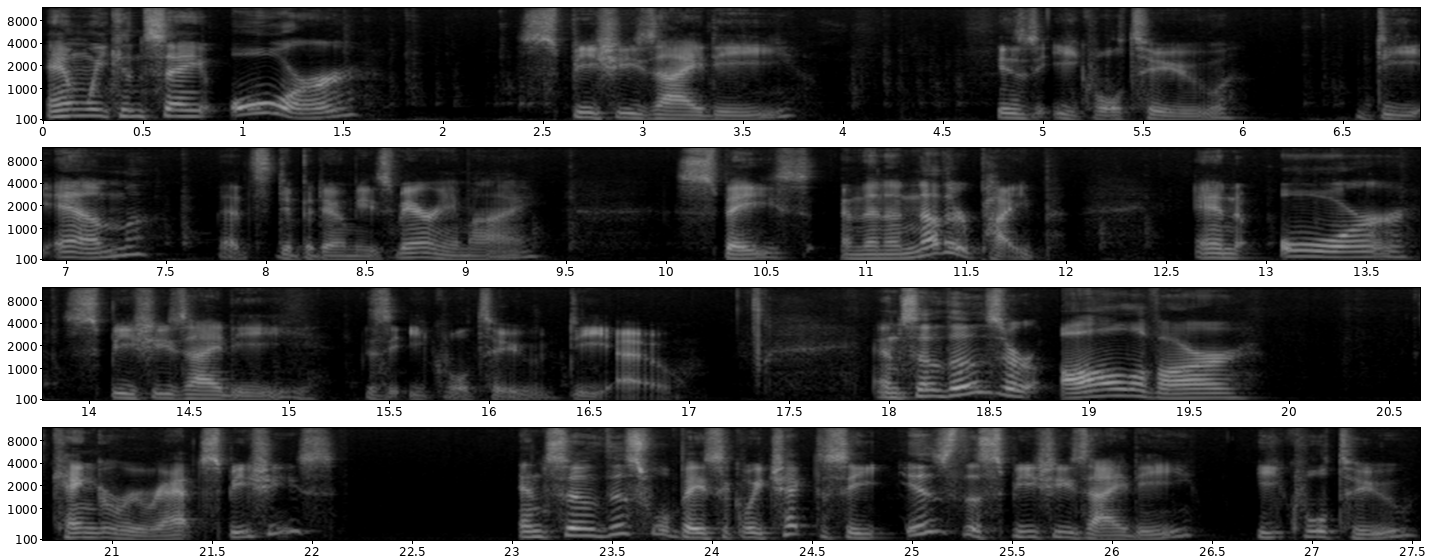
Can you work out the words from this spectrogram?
And we can say or species ID is equal to DM, that's Dipodomys merriami, space, and then another pipe, and or species ID is equal to DO. And so those are all of our kangaroo rat species. And so this will basically check to see, is the species ID equal to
